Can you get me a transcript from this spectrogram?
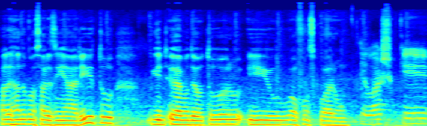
Alejandro Gonçalves Inharito, Guilherme Del Toro e o Alfonso Cuarón? Eu acho que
